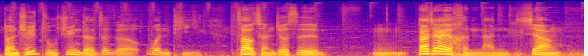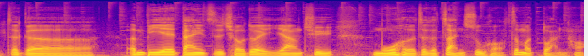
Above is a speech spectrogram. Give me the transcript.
短期主训的这个问题，造成就是。嗯，大家也很难像这个 NBA 单一支球队一样去磨合这个战术哈，这么短哈。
